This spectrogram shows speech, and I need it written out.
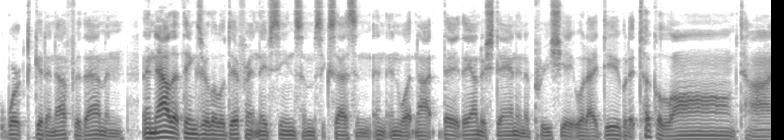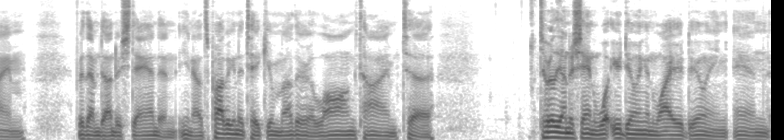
worked good enough for them. And and now that things are a little different and they've seen some success and, and, and whatnot they they understand and appreciate what I do. But it took a long time for them to understand. And you know it's probably going to take your mother a long time to to really understand what you're doing and why you're doing and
